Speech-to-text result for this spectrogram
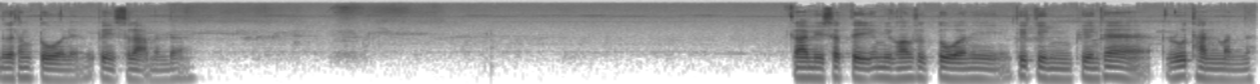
เนื้อทั้งตัวเลยเป็นอิสระมันได้ การมีสติมีความสึกตัวนี่ ที่จริงเพียงแค่รู้ทันมันนะ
